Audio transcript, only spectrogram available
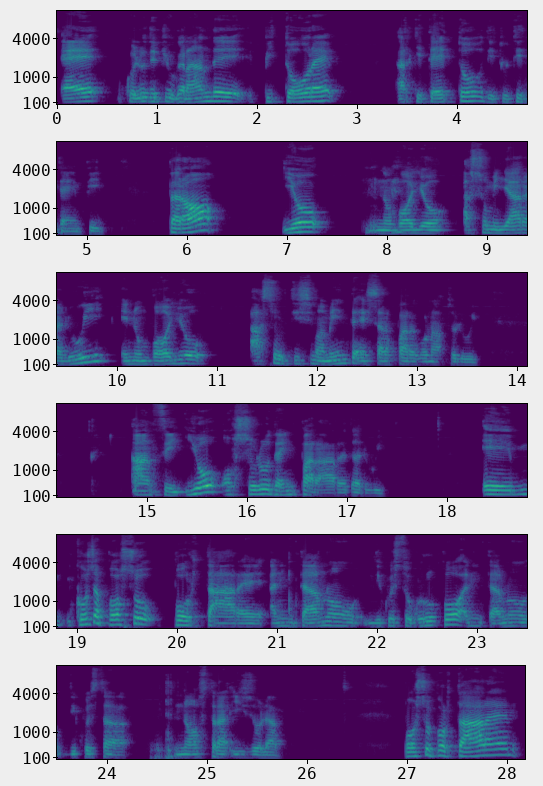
è quello del più grande pittore, architetto di tutti i tempi. Però io non voglio assomigliare a lui e non voglio assolutissimamente essere paragonato a lui. Anzi, io ho solo da imparare da lui. E cosa posso portare all'interno di questo gruppo, all'interno di questa nostra isola? Posso portare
